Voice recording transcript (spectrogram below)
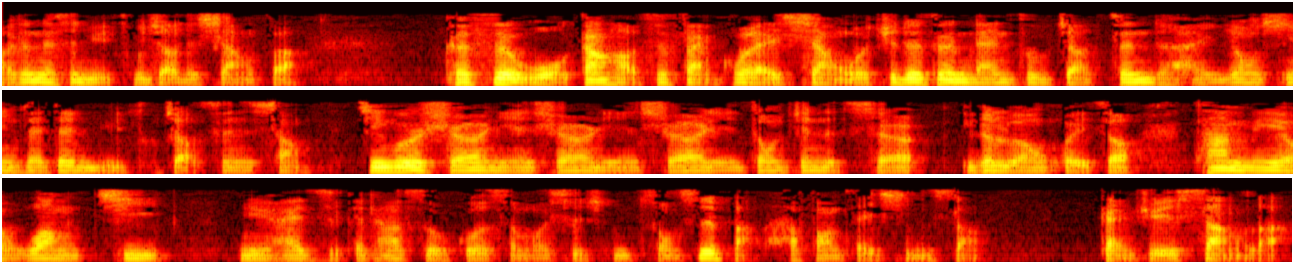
好像那是女主角的想法，可是我刚好是反过来想，我觉得这个男主角真的很用心在这女主角身上。经过了十二年、十二年、十二年中间的十二一个轮回之后，他没有忘记女孩子跟他说过什么事情，总是把她放在心上。感觉上了，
